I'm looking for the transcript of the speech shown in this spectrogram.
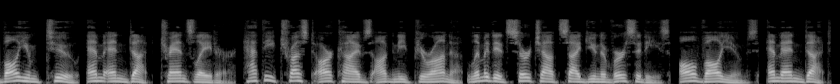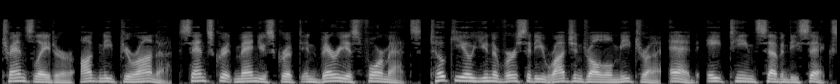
Volume 2, M. N. Dutt translator, Hathi Trust Archives Agni Purana limited search outside universities, all volumes, M. N. Dutt translator Agni Purana, Sanskrit manuscript in various formats, Tokyo University Rajendralal Mitra, ed. 1876.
